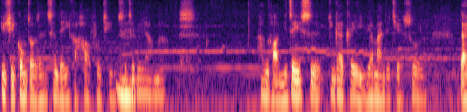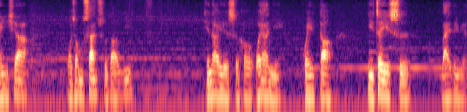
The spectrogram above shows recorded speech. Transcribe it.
一起共走人生的一个好父亲，是这个样吗？是。很好，你这一世应该可以圆满的结束了。等一下，我从三数到一，听到一的时候，我要你回到你这一世来的源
